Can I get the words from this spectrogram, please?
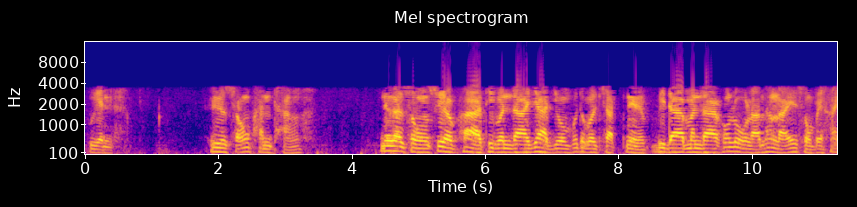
เกวียนคือสองพันถังเนี่ก็ส่งเสื้อผ้าที่บรรดาญาติโยมพุทธบริษัทเนี่ย บิดาบรรดาของโลกหลานทั้งหลายส่งไปให้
